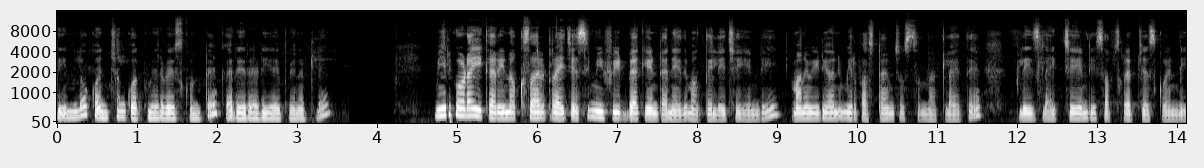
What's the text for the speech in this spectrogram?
దీనిలో కొంచెం కొత్తిమీర వేసుకుంటే కర్రీ రెడీ అయిపోయినట్లే. మీరు కూడా ఈ కర్రీని ఒకసారి ట్రై చేసి మీ ఫీడ్బ్యాక్ ఏంటనేది మాకు తెలియచేయండి. మన వీడియోని మీరు ఫస్ట్ టైం చూస్తున్నట్లయితే ప్లీజ్ లైక్ చేయండి సబ్స్క్రైబ్ చేసుకోండి.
